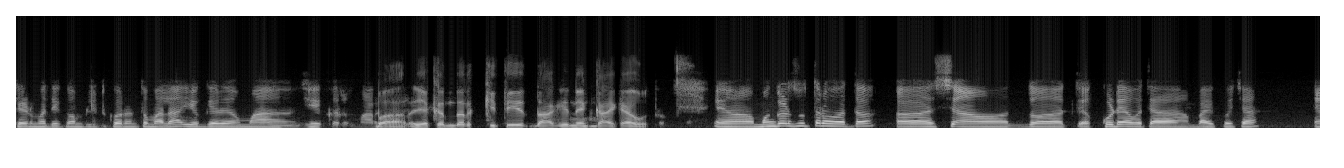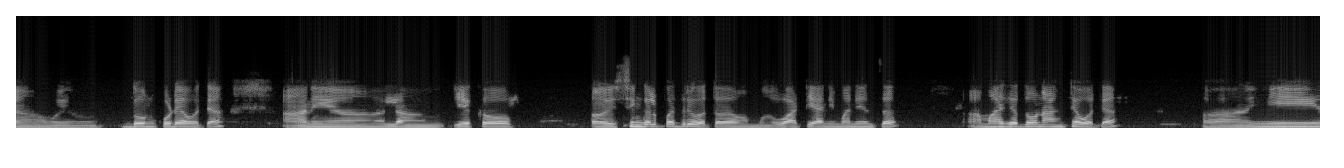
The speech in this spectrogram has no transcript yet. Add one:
खेडमध्ये कंप्लीट करून तुम्हाला योग्य मा हे कर बर. एकंदर किती दागिने काय काय होतं? अं, मंगळसूत्र होतं. अं, श- अं, द- त्या कुड्या होत्या बायकोच्या. अं, दोन कुड्या होत्या. आणि अं, ला- एक सिंगल पदरी होतं म- वाटी आणि मण्यांचं माझ्या दोन अंगठ्या होत्या. आणि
